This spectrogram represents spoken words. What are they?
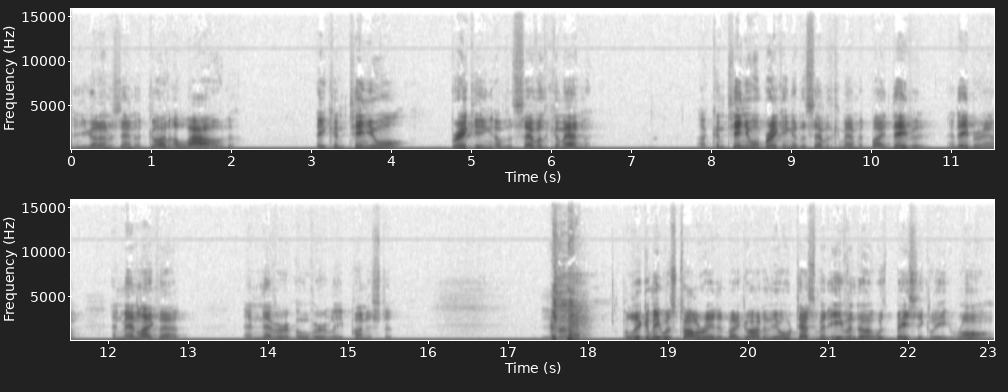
And you got to understand that God allowed a continual breaking of the seventh commandment, a continual breaking of the seventh commandment by David and Abraham and men like that and never overtly punished it. Polygamy was tolerated by God in the Old Testament, even though it was basically wrong,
